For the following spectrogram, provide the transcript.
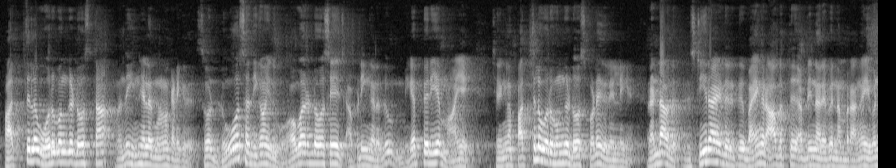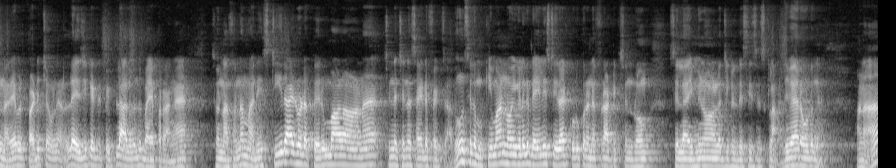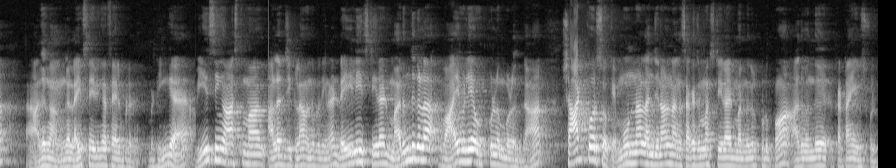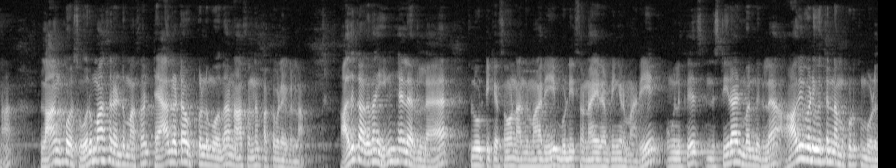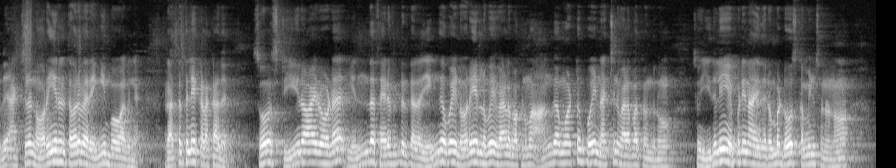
பத்தில் ஒரு பங்கு டோஸ் தான் வந்து இன்ஹேலர் மூலமாக கிடைக்குது. ஸோ டோஸ் அதிகம் இது ஓவர் டோசேஜ் அப்படிங்கிறது மிகப்பெரிய மாயை. சரிங்களா? பத்தில் ஒரு பங்கு டோஸ் கூட இதில் இல்லைங்க. ரெண்டாவது இது ஸ்டீராய்டு இருக்குது பயங்கர ஆபத்து அப்படின்னு நிறைய பேர் நம்புகிறாங்க ஈவன் நிறைய பேர் படித்தவங்க நல்ல எஜுகேட்டட் பீப்புள் அது வந்து பயப்படுறாங்க. ஸோ நான் சொன்ன மாதிரி ஸ்டீராய்டோட பெரும்பாலான சின்ன சின்ன சைட் எஃபெக்ட்ஸ் அதுவும் சில முக்கியமான நோய்களுக்கு டெய்லி ஸ்டீராய்டு கொடுக்குற நெஃப்ராட்டிக் சின்ரோம் சில இம்யூனாலஜிக்கல் டிசீசஸ்க்கெலாம் அது வேறு விடுங்க ஆனால் அதுங்க அங்கே லைஃப் சேவிங்காக செயல்படுது. பட் இங்கே வீசிங் ஆஸ்துமா அலர்ஜிக்கெலாம் வந்து பார்த்திங்கன்னா டெய்லி ஸ்டீராய்டு மருந்துகளாக வாய் வழியாக உட்கொள்ளும் பொழுது தான் ஷார்ட் கோர்ஸ் ஓகே மூணு நாள் அஞ்சு நாள் நாங்கள் சகஜமாக ஸ்டீராய்டு மருந்துகள் கொடுப்போம். அது வந்து கட்டாயம் யூஸ்ஃபுல் தான். லாங் கோர்ஸ் ஒரு மாதம் ரெண்டு மாதம் டேப்லெட்டாக உட்கொள்ளும் போது தான் நான் சொன்ன பக்க விளைவுகள்லாம். அதுக்காக தான் இன்ஹேலரில் ஃப்ளூட்டிகசோன் அந்த மாதிரி புடிசோனைட் அப்படிங்கிற மாதிரி உங்களுக்கு இந்த ஸ்டீராய்டு மருந்துகளை ஆவி வடிவத்தில் நம்ம கொடுக்கும் பொழுது ஆக்சுவலாக நுரையீரல் தவிர வேறு எங்கேயும் போகாதுங்க. ரத்தத்திலே கலக்காது. ஸோ ஸ்டீராய்டோட எந்த சைடு எஃபெக்ட்டும் இருக்காது. எங்கே போய் நுரையீரலில் போய் வேலை பார்க்கணுமோ அங்கே மட்டும் போய் நச்சுன்னு வேலை பார்த்து வந்துடும் ஸோ இதுலேயும் எப்படி நான் இது ரொம்ப டோஸ் கம்மின்னு சொன்னனோ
